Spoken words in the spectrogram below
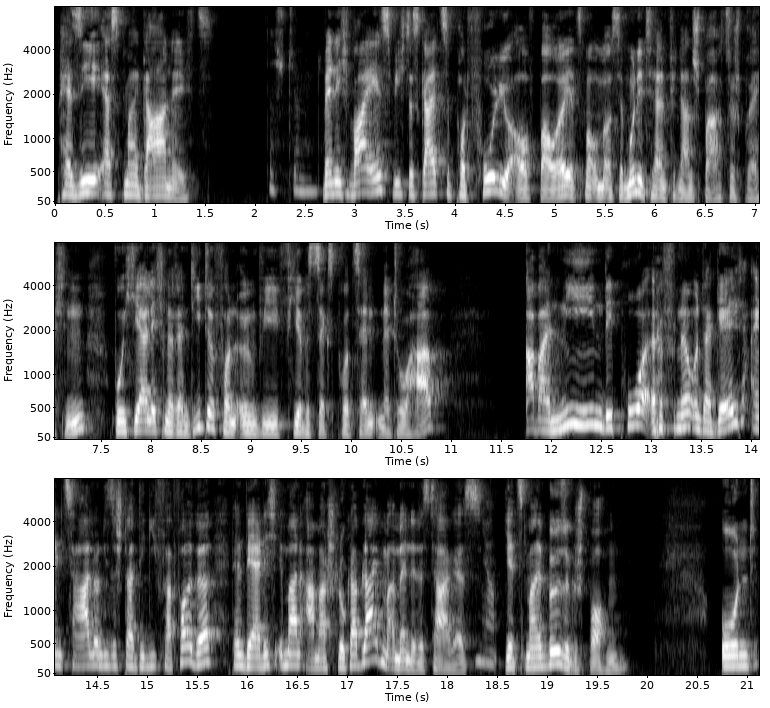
per se erstmal gar nichts. Das stimmt. Wenn ich weiß, wie ich das geilste Portfolio aufbaue, jetzt mal um aus der monetären Finanzsprache zu sprechen, wo ich jährlich eine Rendite von irgendwie vier bis sechs Prozent netto habe, aber nie ein Depot öffne und da Geld einzahle und diese Strategie verfolge, dann werde ich immer ein armer Schlucker bleiben am Ende des Tages. Ja. Jetzt mal böse gesprochen. Und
